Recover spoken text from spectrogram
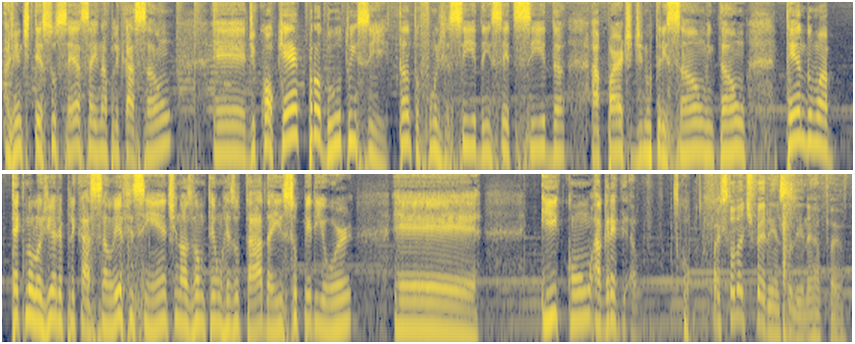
a gente ter sucesso aí na aplicação é, de qualquer produto em si, tanto fungicida, inseticida, a parte de nutrição. Então, tendo uma tecnologia de aplicação eficiente, nós vamos ter um resultado aí superior é, e com agrega... Desculpa. Faz toda a diferença ali, né, Rafael?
